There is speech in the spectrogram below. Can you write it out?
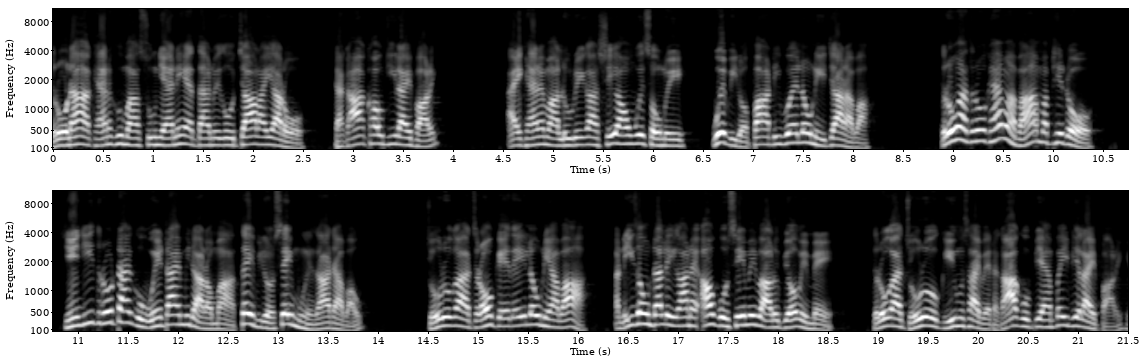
သူတို့နာအခန်းတစ်ခုမှာစူညံနေတဲ့အတန်တွေကိုကြားလိုက်ရတော့တကားခောက်ကြည့်လိုက်ပါတယ်။အိုက်ခန်းထဲမှာလူတွေကရှေးအောင်ဝစ်စုံတွေဝစ်ပြီးတော့ပါတီပွဲလုပ်နေကြတာပါ။သူတို့ကသူတို့ခန်းမှာဘာမှဖြစ်တော့ရင်ကြီးသူတို့တိုက်ကိုဝင်တိုက်မိတာတော့မှတိတ်ပြီးတော့စိတ်မဝင်စားကြပါဘူး။ ဂျိုးတို့ကကျွန်တော်ကယ်သေးလုံးနေရပါ။အနည်းဆုံးတက်လေကားနဲ့အောက်ကိုဆေးမိပါလို့ပြောပေမဲ့သူတို့ကဂျိုးတို့ဂီးမဆိုင်ပဲတကားကိုပြန်ပိတ်ပစ်လိုက်ပါတယ်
